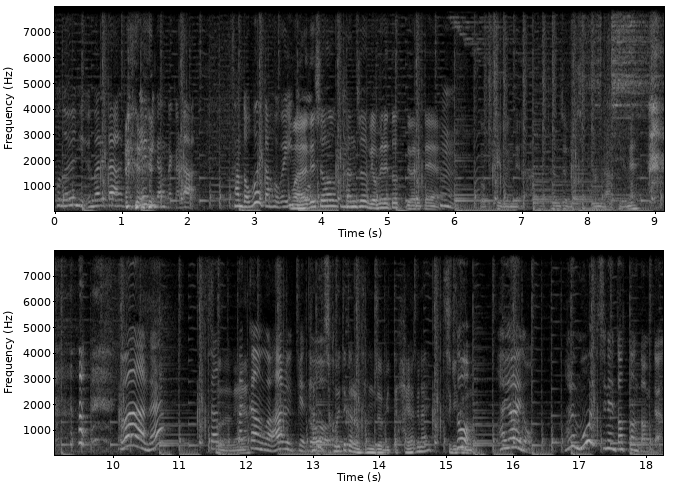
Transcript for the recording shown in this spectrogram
この世に生まれた記念日なんだから ちゃんと覚えた方がいいとまあ思うあれでしょ、誕生日おめでとうって言われて、うん。そう自分であ誕生日っていうね。まあね。だね。った感はあるけど。二十歳超えてからの誕生日って早くない？次来るの。早いの。あれもう1年経ったんだみたい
